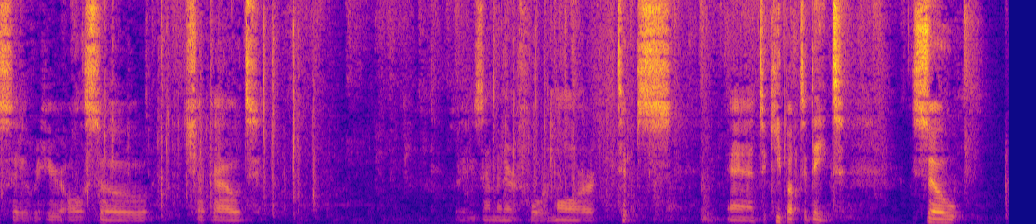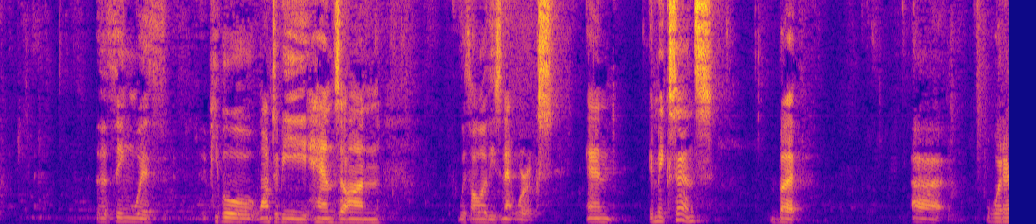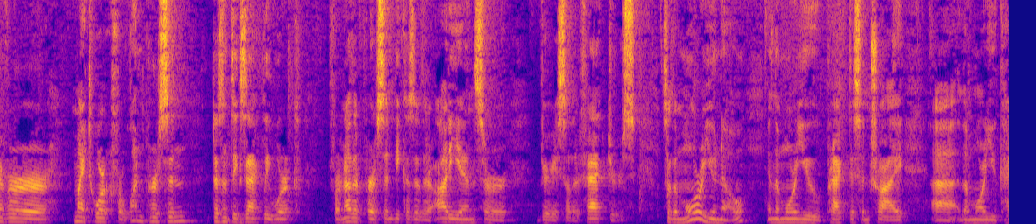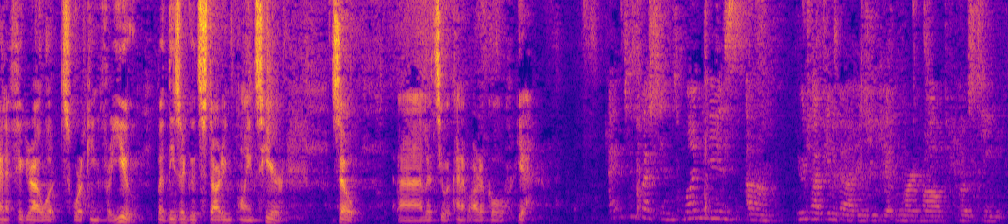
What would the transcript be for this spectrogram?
Say over here also check out the examiner for more tips and to keep up to date. So the thing with people want to be hands-on with all of these networks and it makes sense but uh, whatever might work for one person doesn't exactly work for another person because of their audience or various other factors. So the more you know, and the more you practice and try, uh, the more you kind of figure out what's working for you. But these are good starting points here. So uh, let's see what kind of article, yeah. I have two questions. One is, um, you were talking about as you get more involved, posting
